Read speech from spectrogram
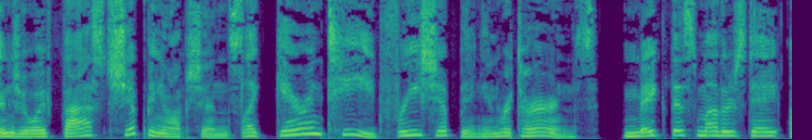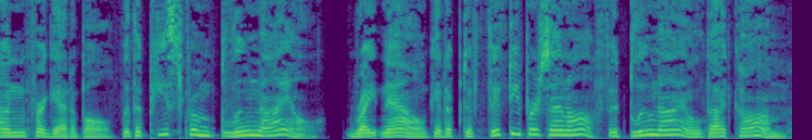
Enjoy fast shipping options like guaranteed free shipping and returns. Make this Mother's Day unforgettable with a piece from Blue Nile. Right now, get up to 50% off at BlueNile.com.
